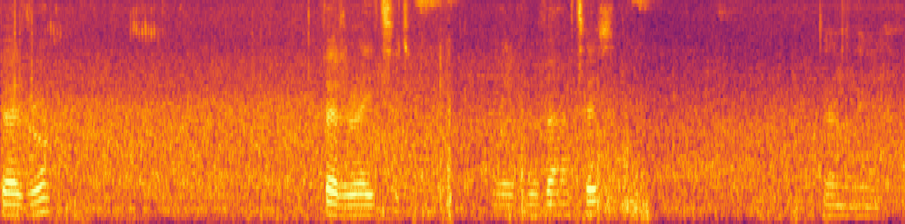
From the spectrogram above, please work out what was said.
federal, federated, whatever that is, down here.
